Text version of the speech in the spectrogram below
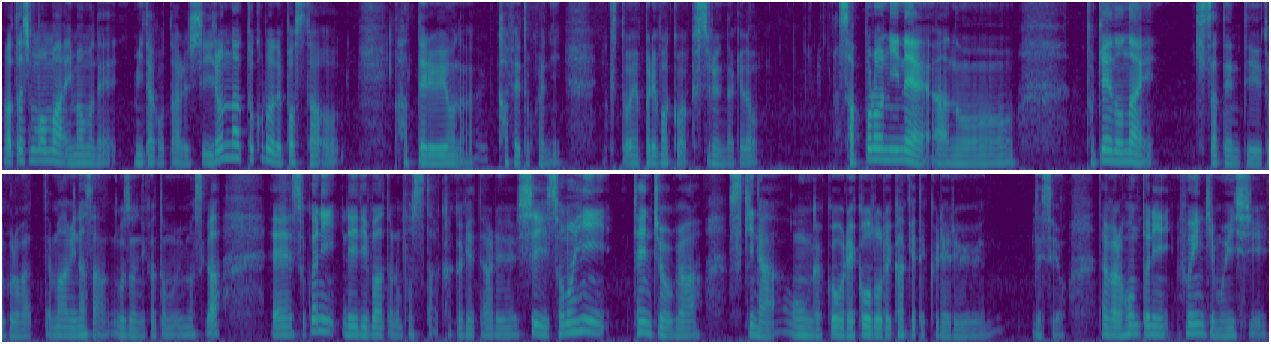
私もまあ今まで見たことあるしいろんなところでポスターを貼ってるようなカフェとかに行くとやっぱりワクワクするんだけど札幌にねあのー、時計のない喫茶店っていうところがあって、まあ皆さんご存知かと思いますが、えー、そこにレイディーバードのポスター掲げてあるし、その日店長が好きな音楽をレコードでかけてくれるんですよ。だから本当に雰囲気もいいし、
